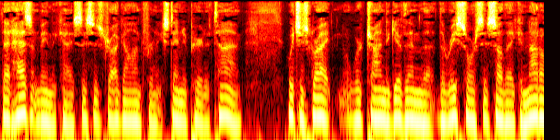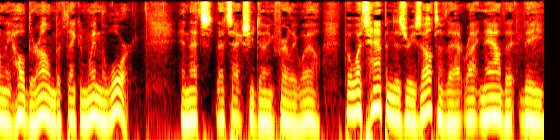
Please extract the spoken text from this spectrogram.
That hasn't been the case. This has drug on for an extended period of time, which is great. We're trying to give them the, the resources so they can not only hold their own, but they can win the war. And that's, that's actually doing fairly well. But what's happened as a result of that right now that the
